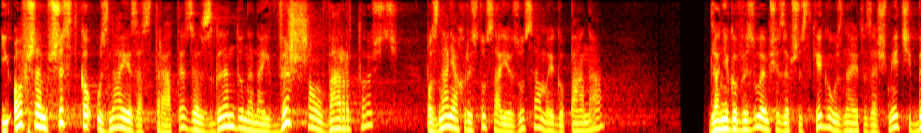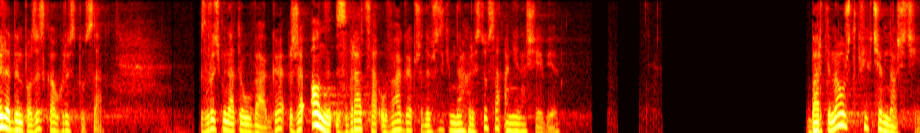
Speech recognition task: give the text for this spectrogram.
I owszem, wszystko uznaję za stratę ze względu na najwyższą wartość poznania Chrystusa Jezusa, mojego Pana. Dla Niego wyzułem się ze wszystkiego, uznaję to za śmieci, bylebym pozyskał Chrystusa. Zwróćmy na to uwagę, że On zwraca uwagę przede wszystkim na Chrystusa, a nie na siebie. Bartymeusz tkwi w ciemności.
